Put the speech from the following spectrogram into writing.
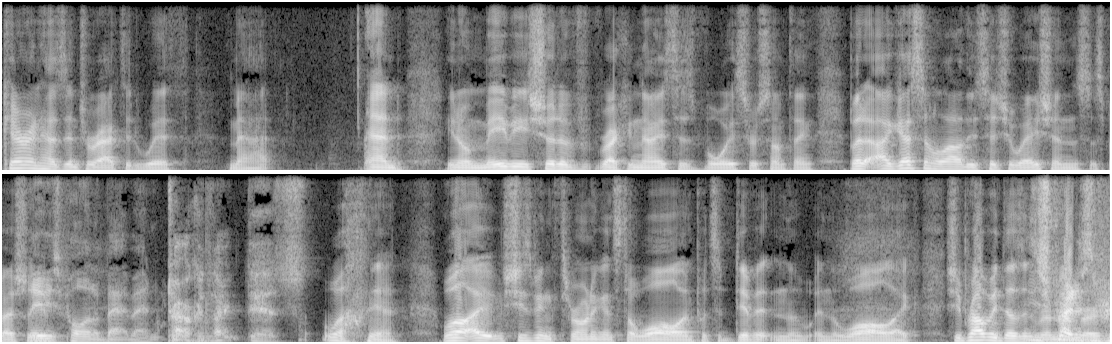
Karen has interacted with Matt, and you know maybe should have recognized his voice or something. But I guess in a lot of these situations, especially Maybe if- he's pulling a Batman. Talking like this. well, yeah. Well, I, she's being thrown against a wall and puts a divot in the in the wall. Like she probably doesn't He's remember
